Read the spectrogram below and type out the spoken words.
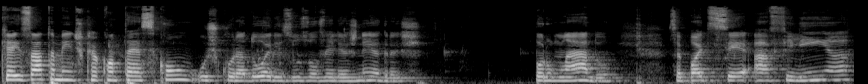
que é exatamente o que acontece com os curadores, os ovelhas negras, por um lado, você pode ser a filhinha,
